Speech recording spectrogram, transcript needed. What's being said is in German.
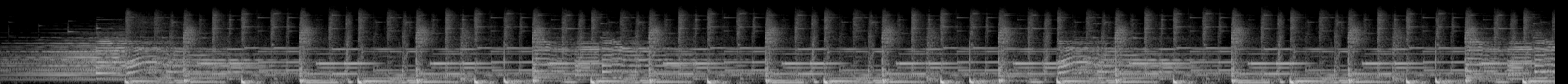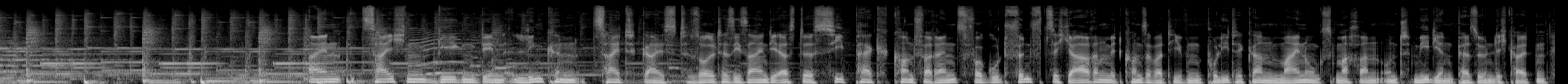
Ein Zeichen gegen den linken Zeitgeist sollte sie sein, die erste CPAC-Konferenz vor gut 50 Jahren mit konservativen Politikern, Meinungsmachern und Medienpersönlichkeiten.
